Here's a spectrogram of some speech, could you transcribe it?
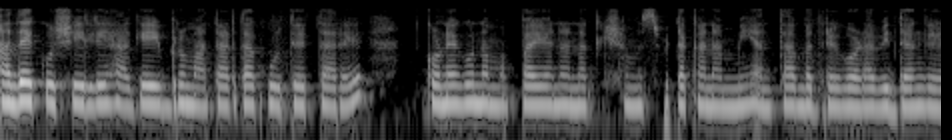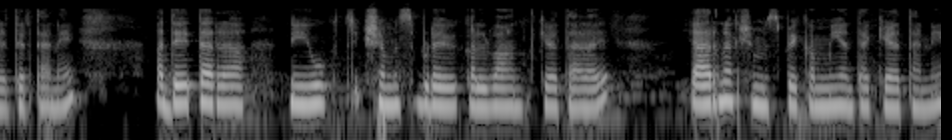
ಅದೇ ಖುಷಿಲಿ ಹಾಗೆ ಇಬ್ಬರು ಮಾತಾಡ್ತಾ ಕೂತಿರ್ತಾರೆ. ಕೊನೆಗೂ ನಮ್ಮ ಅಪ್ಪಯ್ಯ ನನ್ನ ಕ್ಷಮಿಸ್ಬಿಟ್ಟಕ್ಕ ನಮ್ಮಿ ಅಂತ ಭದ್ರೇಗೌಡ ವಿದ್ಯಾಂಗ ಹೇಳ್ತಿರ್ತಾನೆ. ಅದೇ ಥರ ನೀವು ಕ್ಷಮಿಸ್ಬಿಡಬೇಕಲ್ವಾ ಅಂತ ಕೇಳ್ತಾಳೆ. ಯಾರನ್ನ ಕ್ಷಮಿಸ್ಬೇಕಮ್ಮಿ ಅಂತ ಕೇಳ್ತಾನೆ.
